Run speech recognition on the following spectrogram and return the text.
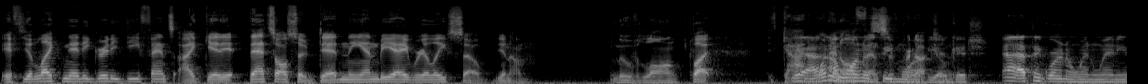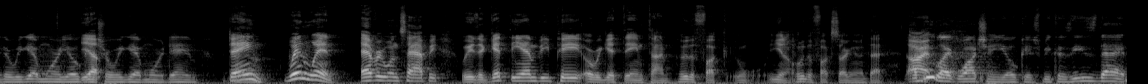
If you like nitty gritty defense, I get it. That's also dead in the NBA, really. So you know, move along. But God, yeah, what I, an want to see offensive more production. of Jokic. I I think we're in a win win. Either we get more Jokic Yep. or we get more Dame. Dame, um, win win. Everyone's happy. We either get the MVP or we get Dame time. Who the fuck, you know, who the fuck's arguing with that? All I right. do like watching Jokic because he's that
